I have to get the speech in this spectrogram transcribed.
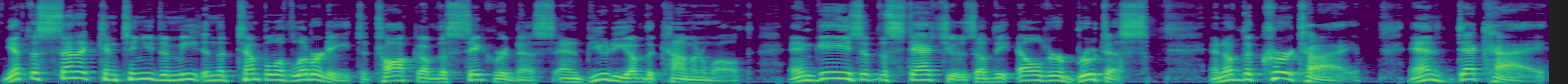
Yet the Senate continued to meet in the Temple of Liberty to talk of the sacredness and beauty of the Commonwealth, and gaze at the statues of the elder Brutus, and of the Curtii, and Decii,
